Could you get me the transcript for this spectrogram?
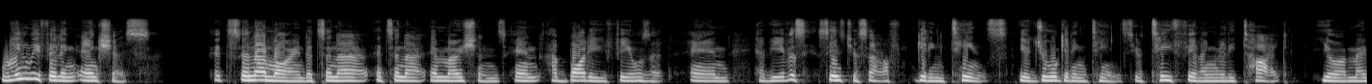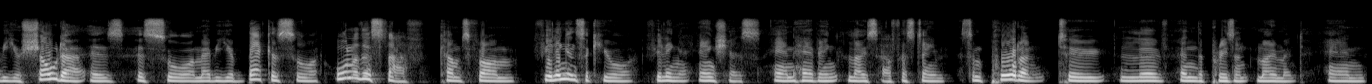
when we're feeling anxious, it's in our mind, it's in our it's in our emotions, and our body feels it. And have you ever sensed yourself getting tense, your jaw getting tense, your teeth feeling really tight, your maybe your shoulder is is sore, maybe your back is sore. All of this stuff comes from feeling insecure, feeling anxious, and having low self-esteem. It's important to live in the present moment and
